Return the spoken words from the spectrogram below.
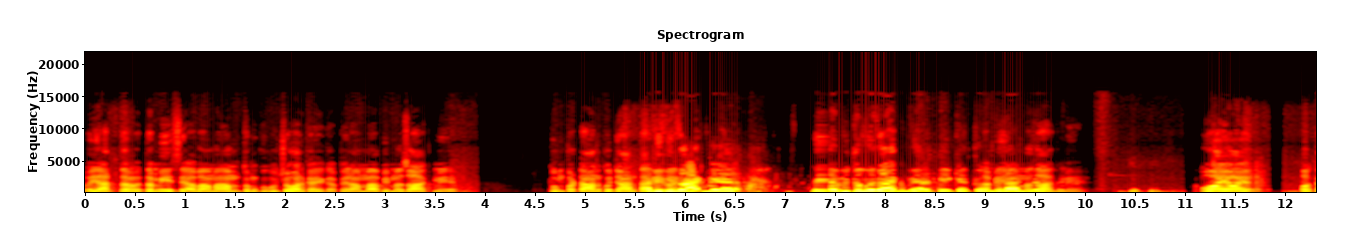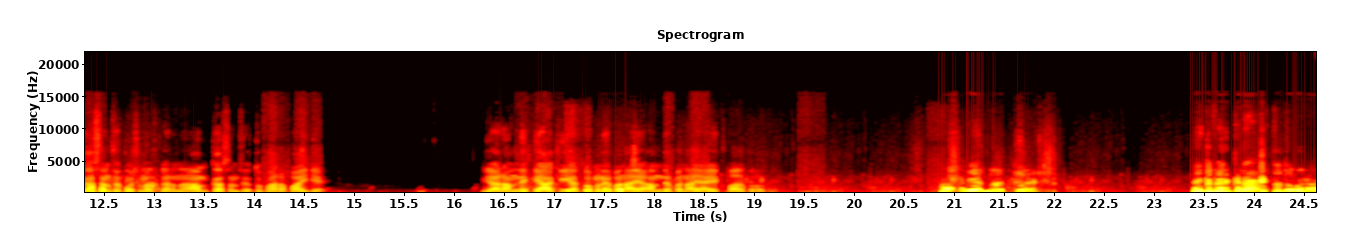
ओ यार तम, तमीज से अब हम हम तुमको कुछ और कहेगा फिर हम अभी मज़ाक में है। तुम पठान को जानता नहीं मज़ाक में है। नहीं अभी तो मज़ाक में है ठीक है तो मज़ाक। में है। ओए ओए ओ कसम से कुछ मत करना हम कसम से तुम्हारा पाई है। यार हमने क्या किया? तुमने बनाया हमने बनाया एक बात होगी हाँ ये बात तो है। नहीं तो फिर क्रेडिट तो दो ना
